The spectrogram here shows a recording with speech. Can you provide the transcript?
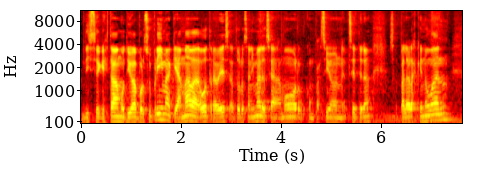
Dice que estaba motivada por su prima, que amaba otra vez a todos los animales, o sea, amor, compasión, etc. palabras que no van.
